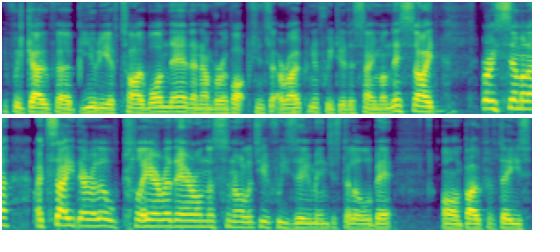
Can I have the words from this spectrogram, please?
if we go for Beauty of Taiwan there, the number of options that are open, if we do the same on this side, very similar. I'd say they're a little clearer there on the Synology if we zoom in just a little bit. on both of these.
